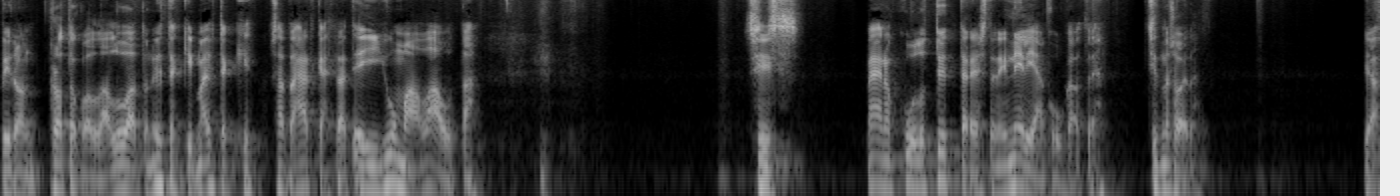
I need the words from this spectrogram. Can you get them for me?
pidon protokollaa luotu, niin yhtäkkiä mä yhtäkkiä saatan hätkähtää, että ei jumalauta – Siis mä en ole kuullut tyttärestäni neljään kuukauteen. Sitten mä soitan. Ja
